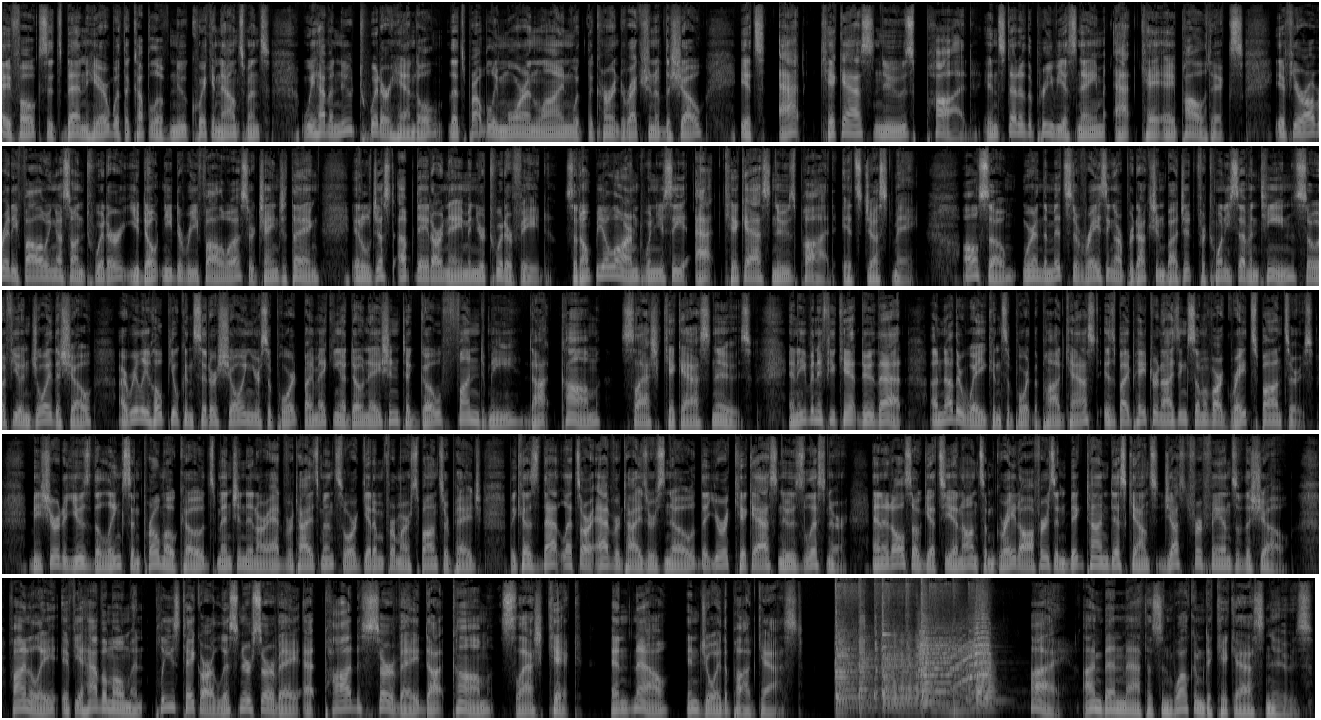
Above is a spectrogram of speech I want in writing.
Hey folks, it's Ben here with a couple of new quick announcements. We have a new Twitter handle that's probably more in line with the current direction of the show. It's at Kickass News Pod instead of the previous name at KA Politics. If you're already following us on Twitter, you don't need to refollow us or change a thing. It'll just update our name in your Twitter feed. So don't be alarmed when you see at Kickass News Pod. It's just me. Also, we're in the midst of raising our production budget for 2017, so if you enjoy the show, I really hope you'll consider showing your support by making a donation to gofundme.com slash kickassnews. And even if you can't do that, another way you can support the podcast is by patronizing some of our great sponsors. Be sure to use the links and promo codes mentioned in our advertisements or get them from our sponsor page because that lets our advertisers know that you're a kick-ass news listener. And it also gets you in on some great offers and big-time discounts just for fans of the show. Finally, if you have a moment, please take our listener survey at podsurvey.com slash kick. And now, enjoy the podcast. Hi, I'm Ben Mathis, and welcome to Kick Ass News.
